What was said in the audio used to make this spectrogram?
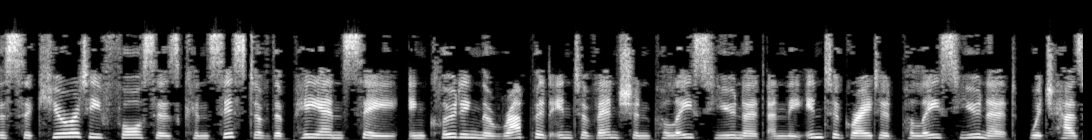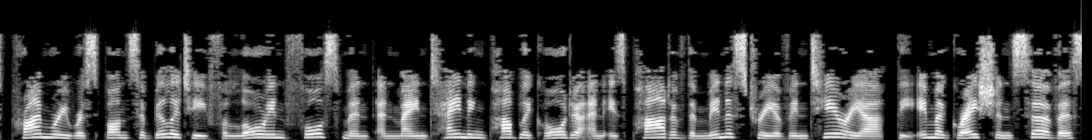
The security forces consist of the PNC, including the Rapid Intervention Police Unit and the Integrated Police Unit, which has primary responsibility for law enforcement and maintaining public order and is part of the Ministry of Interior, the Immigration Service,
